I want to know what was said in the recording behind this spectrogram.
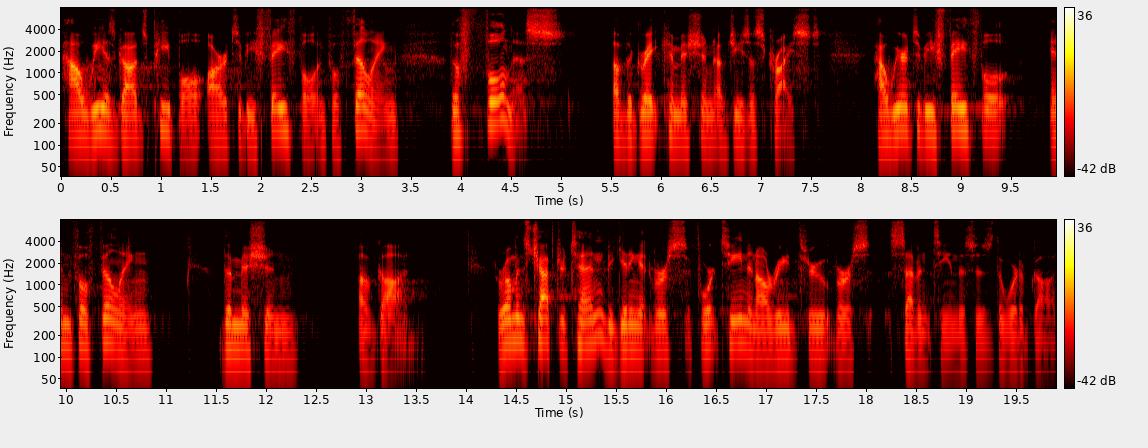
how we as God's people are to be faithful in fulfilling the fullness of the Great Commission of Jesus Christ, how we are to be faithful in fulfilling the mission of God. Romans chapter 10, beginning at verse 14, and I'll read through verse 17. This is the word of God.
